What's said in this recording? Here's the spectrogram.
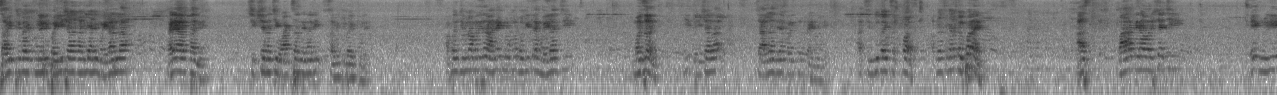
सावित्रीबाई फुलेंनी पहिली शाळा काढली आणि महिलांना खऱ्या अर्थाने शिक्षणाची वाटचाल देणारी सावित्रीबाई फुले. आपण जीवनामध्ये जर अनेक लोक बघितल्या महिलांची मजल ही देशाला चालना देण्यापर्यंत राहिलेली आज सिंधुताई सपकाळ आपल्या सगळ्या कल्पना आहे आज बारा तेरा वर्षाची एक मुलगी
